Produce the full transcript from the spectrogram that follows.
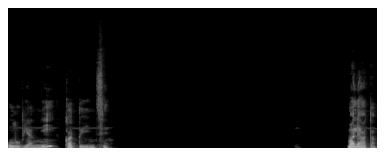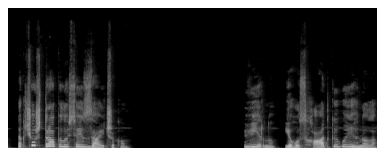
у луб'яній хатинці. Малята, так що ж трапилося із зайчиком? Вірно, його з хатки вигнала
